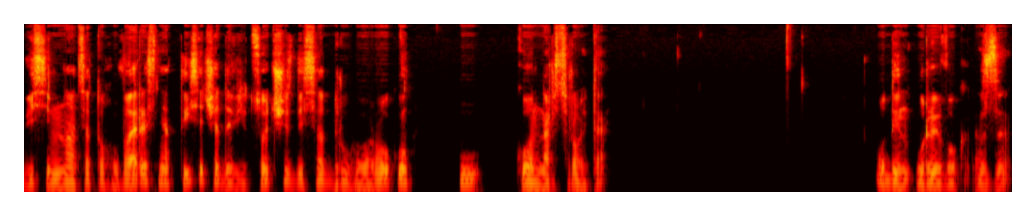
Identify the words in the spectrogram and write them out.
18 вересня 1962 року у Коннерсройте. Один уривок з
